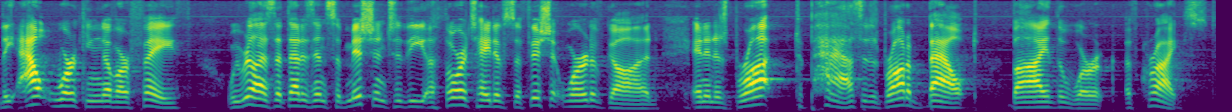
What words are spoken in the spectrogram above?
the outworking of our faith, we realize that that is in submission to the authoritative, sufficient word of God, and it is brought to pass, it is brought about by the work of Christ.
